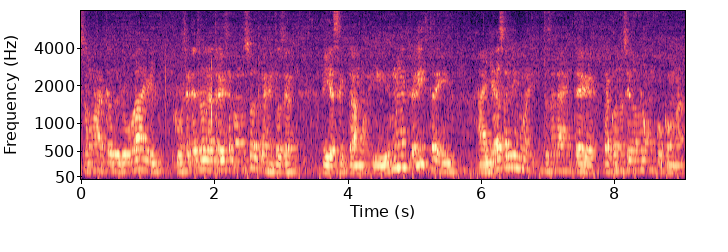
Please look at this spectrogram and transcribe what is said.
somos acá de Uruguay, ¿te gustaría tener una entrevista con nosotros? Entonces ahí aceptamos y dimos una entrevista y allá salimos, entonces la gente está conociéndonos un poco más.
